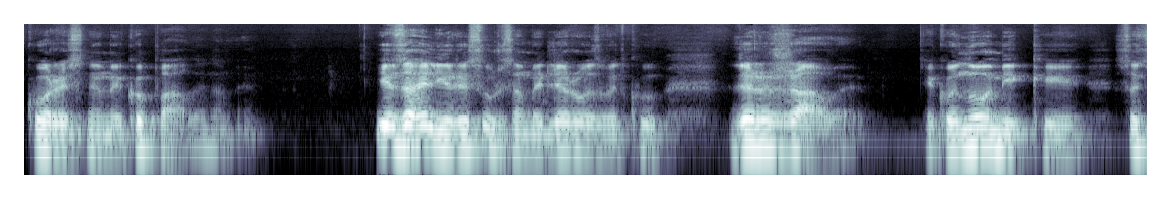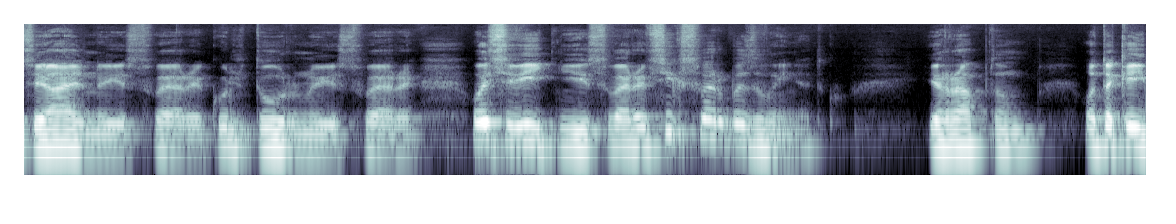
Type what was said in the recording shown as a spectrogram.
корисними копалинами. І взагалі ресурсами для розвитку держави, економіки, соціальної сфери, культурної сфери, освітньої сфери, всіх сфер без винятку. І раптом отакий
